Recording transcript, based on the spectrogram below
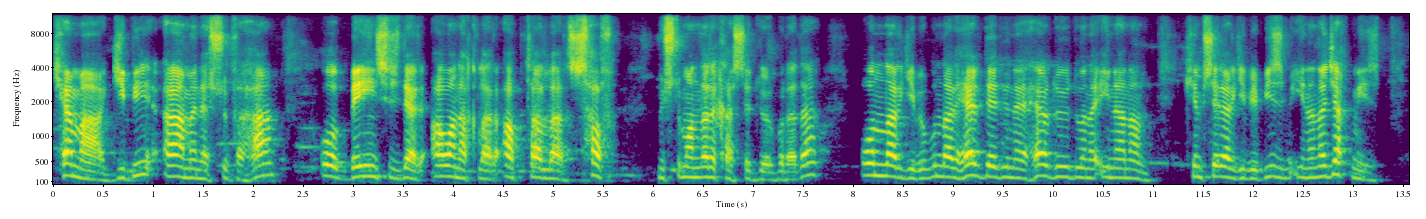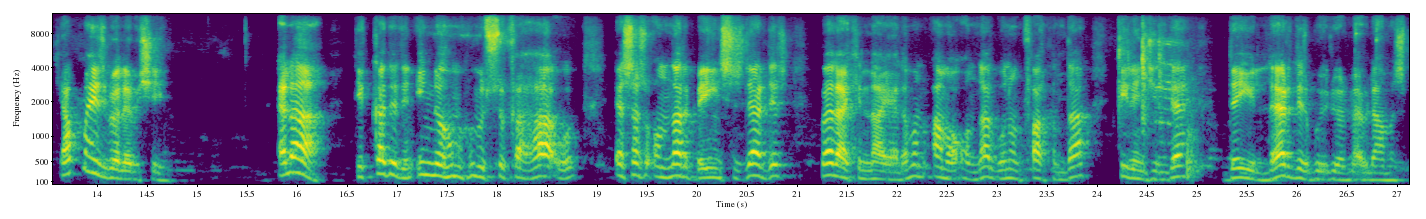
Kema gibi amene süfeha o beyinsizler, avanaklar, aptallar, saf Müslümanları kastediyor burada. Onlar gibi bunlar her dediğine, her duyduğuna inanan kimseler gibi biz mi inanacak mıyız? Yapmayız böyle bir şey. Ela dikkat edin innehum humus sufaha'u esas onlar beyinsizlerdir. Velakin la yalemun ama onlar bunun farkında, bilincinde değillerdir buyuruyor Mevlamız.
